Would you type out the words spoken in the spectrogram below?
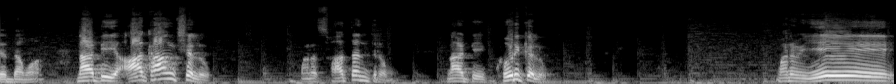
చేద్దామా? నాటి ఆకాంక్షలు మన స్వాతంత్రం నాటి కోరికలు. మనం ఏ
